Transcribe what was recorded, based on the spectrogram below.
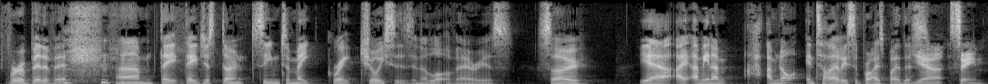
for a bit of it. Um, they they just don't seem to make great choices in a lot of areas. So, yeah, I, I mean, I'm I'm not entirely surprised by this. Yeah, same.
